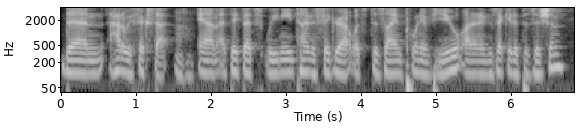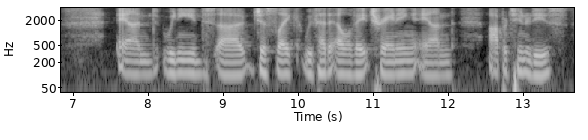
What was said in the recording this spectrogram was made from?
then how do we fix that? And I think that's, we need time to figure out what's design point of view on an executive position. And we need, uh, just like we've had to elevate training and opportunities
